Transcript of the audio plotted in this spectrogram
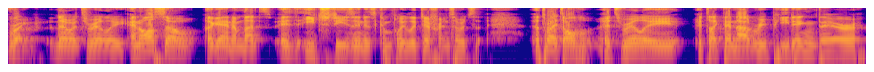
Right. No, it's really, and also, again, I'm not. It, each season is completely different, so it's that's why it's all. It's really, it's like they're not repeating their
